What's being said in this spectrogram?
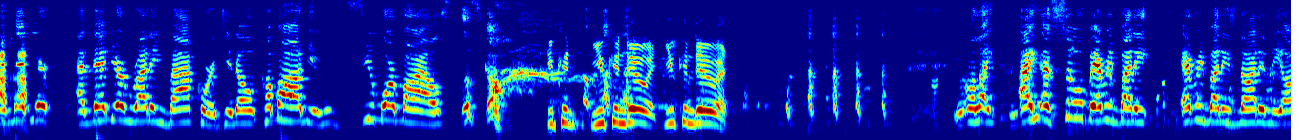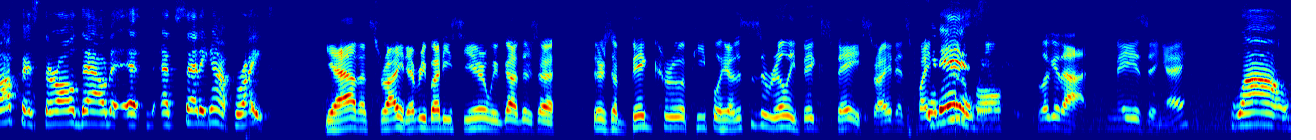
and then you're and then you're running backwards. You know, come on, you few more miles. Let's go. You can you can do it. You can do it. well, like I assume everybody everybody's not in the office. They're all down at, at setting up, right? Yeah, that's right. Everybody's here. We've got there's a there's a big crew of people here. This is a really big space, right? It's quite it beautiful. Is. Look at that. Amazing, eh? Wow.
